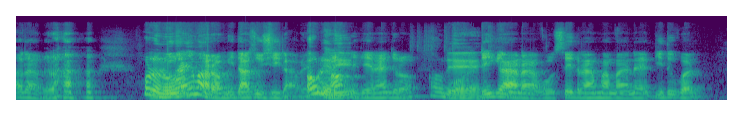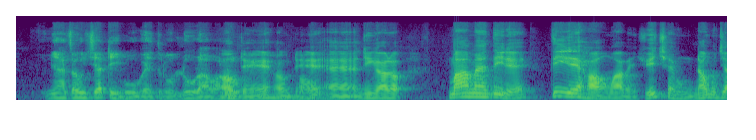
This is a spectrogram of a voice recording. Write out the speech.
အဲ့ဒါပြောတာ ဟုတ်တယ်နော်လူတိုင်းမှာတော့မိသားစုရှိတာပဲဟုတ်တယ်လေတကယ်တမ်းကျတော့ဟုတ်တယ်ဟိုအဓိကကဟိုစေတနာမှန်မှန်နဲ့ပြည်သူကအများဆုံးရက်တည်ဖို့ပဲသူတို့လိုတာပေါ့နော်ဟုတ်တယ်ဟုတ်တယ်အဲအဓိကတော့မှားမှန်းသိတယ်သိတဲ့ဟာအောင်မှပဲရွေးချယ်မှုနောက်မကျ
